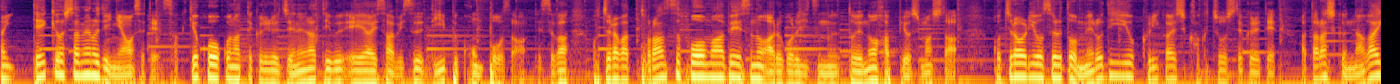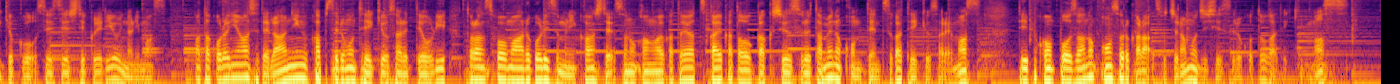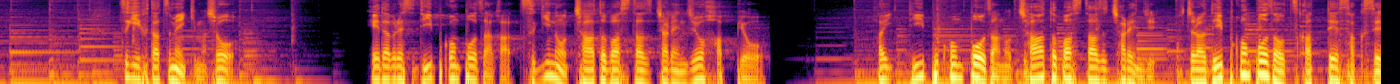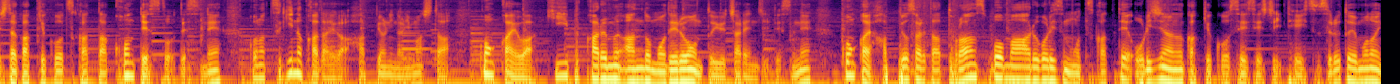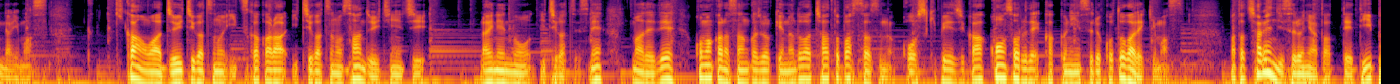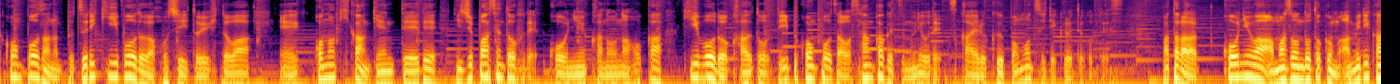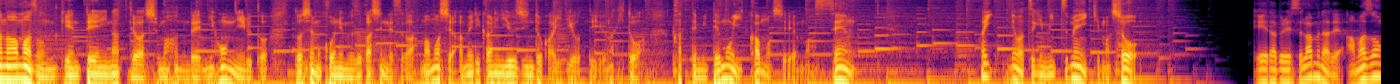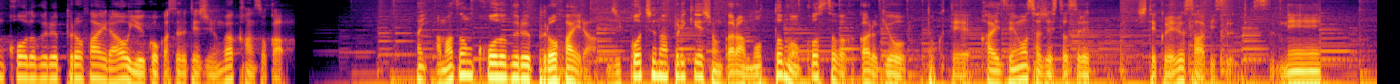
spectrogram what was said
はい、提供したメロディーに合わせて作曲を行ってくれるジェネラティブ AI サービス Deep Composer ですがこちらがトランスフォーマーベースのアルゴリズムというのを発表しましたこちらを利用するとメロディーを繰り返し拡張してくれて新しく長い曲を生成してくれるようになります。またこれに合わせてラーニングカプセルも提供されておりトランスフォーマーアルゴリズムに関してその考え方や使い方を学習するためのコンテンツが提供されます。Deep Composer のコンソールからそちらも実施することができます。次2つ目いきましょう。AWS Deep Composer が次のチャートバスターズチャレンジを発表。はい、Deep Composer のチャートバスターズチャレンジ。こちらは Deep Composer を使って作成した楽曲を使ったコンテストですね。この次の課題が発表になりました。今回は Keep Calm and Model On というチャレンジですね。今回発表されたトランスフォーマーアルゴリズムを使ってオリジナルの楽曲を生成し提出するというものになります。期間は11月の5日から1月の31日。来年の1月ですね、までで、細かな参加条件などはチャートバスターズの公式ページかコンソールで確認することができます。またチャレンジするにあたってディープコンポーザーの物理キーボードが欲しいという人は、えー、この期間限定で20%オフで購入可能なほかキーボードを買うとディープコンポーザーを3ヶ月無料で使えるクーポンもついてくるということですまあ、ただ、購入は Amazon.com、アメリカの Amazon 限定になってはしまうので、日本にいるとどうしても購入難しいんですが、まあ、もしアメリカに友人とかいるよっていうような人は買ってみてもいいかもしれません。はい、では次3つ目いきましょう。AWS ラムダで Amazon コードグループロファイラーを有効化する手順が簡素化。はい、Amazon コードグループロファイラー実行中のアプリケーションから最もコストがかかる行特定改善をサジェストするしてくれるサービスですね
